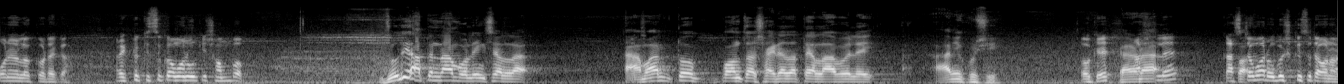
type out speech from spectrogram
পনেরো লক্ষ টাকা। আর একটু কিছু কমানো কি সম্ভব? যদি আপনার নাম বলে ইনশাল্লাহ আমার তো পঞ্চাশ ষাট হাজার টাকা লাভ হলে আমি খুশি। ওকে আসলে কাস্টমার অবশ্যই কিছুটা অনার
